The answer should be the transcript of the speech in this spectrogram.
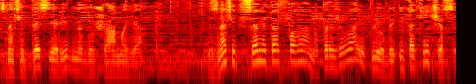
Значить, десь є рідна душа моя. Значить, все не так погано. Переживають люди і такі часи.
